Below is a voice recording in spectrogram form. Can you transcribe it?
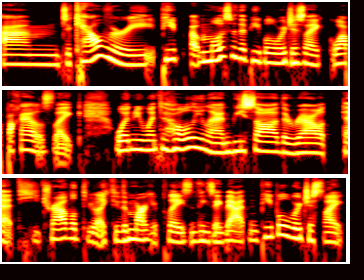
um, to Calvary, peop- most of the people were just like wapakels. Like when we went to Holy Land, we saw the route that he traveled through, like through the marketplace and things like that, and people were just like.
